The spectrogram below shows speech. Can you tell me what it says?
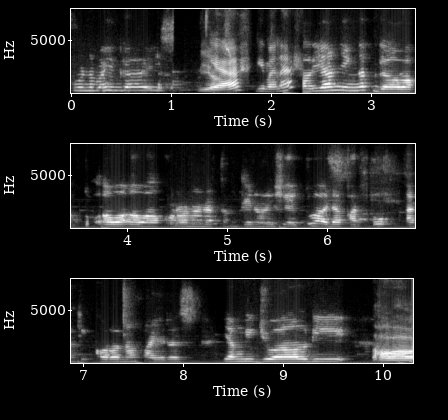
mau nambahin guys? Ya. ya gimana? Kalian inget gak waktu awal-awal corona datang ke Indonesia itu ada kartu anti coronavirus yang dijual di Oh,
